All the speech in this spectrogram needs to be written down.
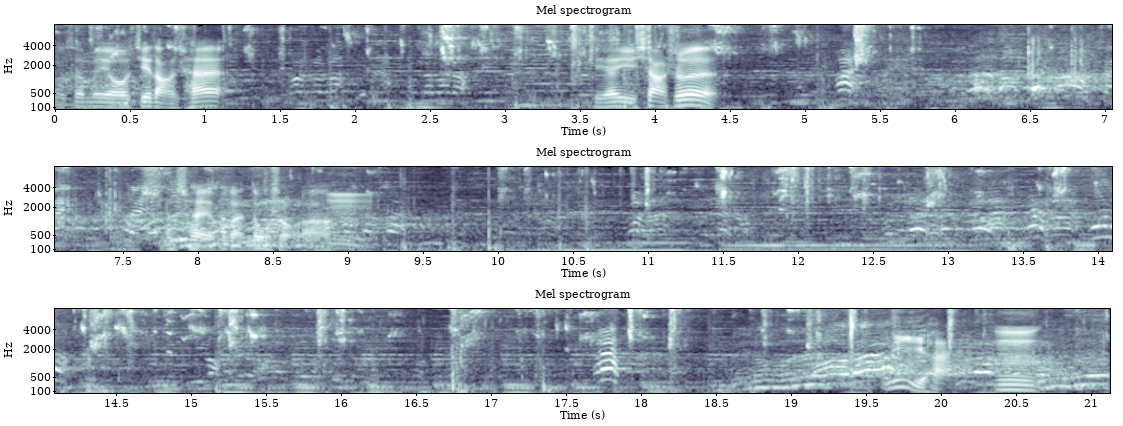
右侧没有接挡拆，连雨下顺，石头菜也不敢动手了啊！厉害，嗯。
